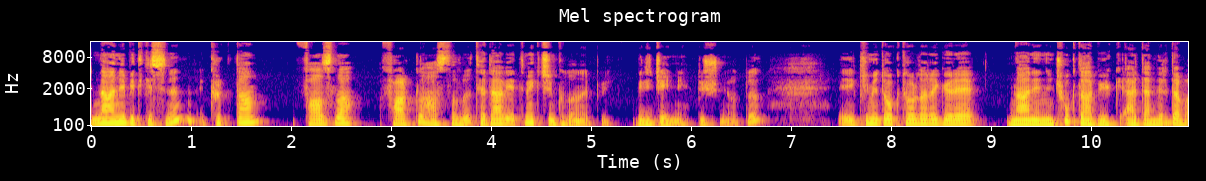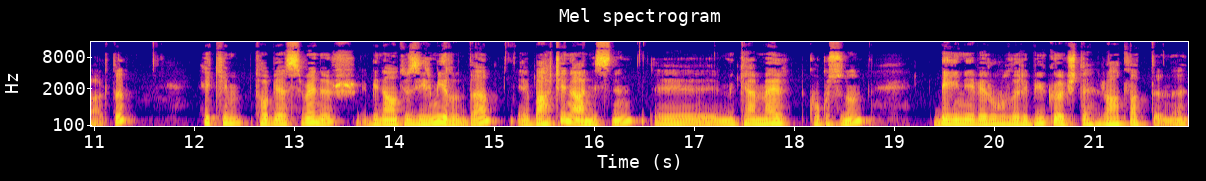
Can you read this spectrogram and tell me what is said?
nane bitkisinin 40'tan fazla farklı hastalığı tedavi etmek için kullanabileceğini düşünüyordu. E, kimi doktorlara göre nanenin çok daha büyük erdemleri de vardı. Hekim Tobias Wenner 1620 yılında e, bahçe nanesinin e, mükemmel kokusunun beyni ve ruhları büyük ölçüde rahatlattığını,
